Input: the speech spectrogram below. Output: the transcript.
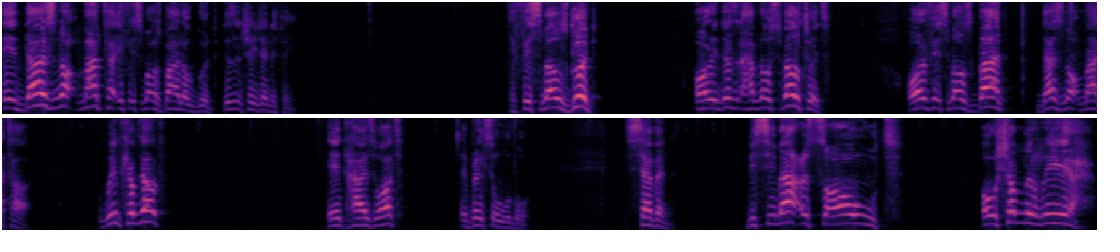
it does not matter if it smells bad or good. It doesn't change anything. If it smells good, or it doesn't have no smell to it, or if it smells bad, does not matter. Wind comes out, it has what? It breaks your wudu. Seven. بسماع الصوت أو شم الريح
